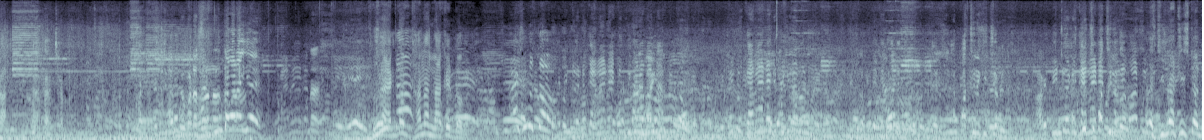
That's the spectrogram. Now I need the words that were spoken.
ছাড় একদম থানার নাকের আরে চিল্লাচ্ছিস কেন?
